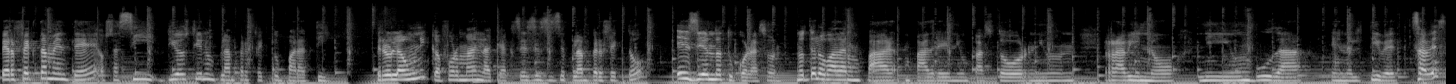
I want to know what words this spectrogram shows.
perfectamente, o sea, sí, Dios tiene un plan perfecto para ti, pero la única forma en la que acceses ese plan perfecto es yendo a tu corazón. No te lo va a dar un, padre, ni un pastor, ni un rabino, ni un Buda en el Tíbet, ¿sabes?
